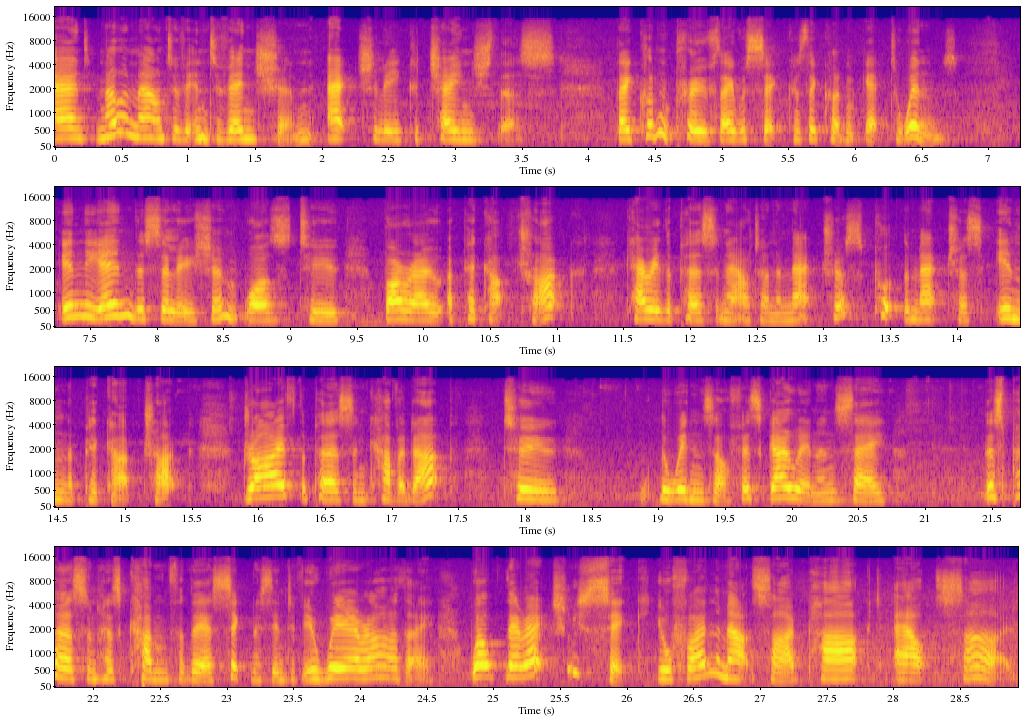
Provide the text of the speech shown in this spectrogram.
And no amount of intervention actually could change this. They couldn't prove they were sick because they couldn't get to WINZ. In the end, the solution was to borrow a pickup truck, carry the person out on a mattress, put the mattress in the pickup truck, drive the person covered up to the WINZ office, go in and say, this person has come for their sickness interview. Where are they? Well, they're actually sick. You'll find them outside, parked outside.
